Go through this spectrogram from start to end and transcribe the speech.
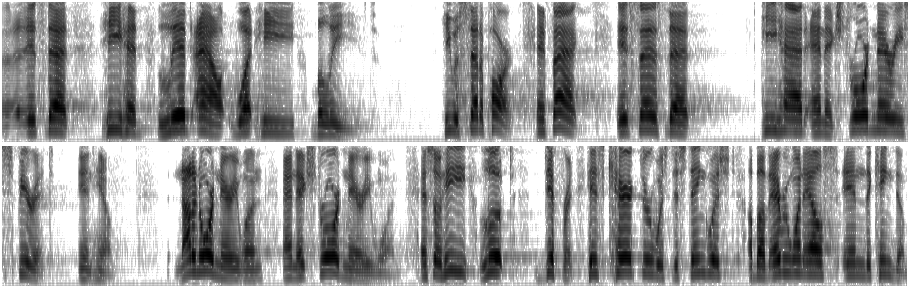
Uh, it's that he had lived out what he believed. He was set apart. In fact, it says that he had an extraordinary spirit in him. Not an ordinary one, an extraordinary one. And so he looked different. His character was distinguished above everyone else in the kingdom.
